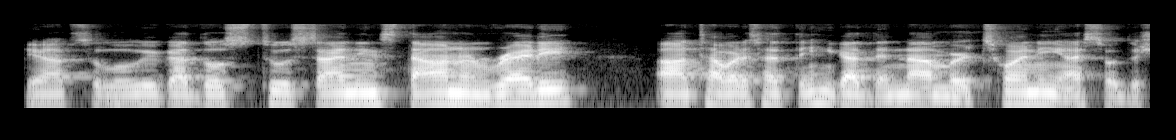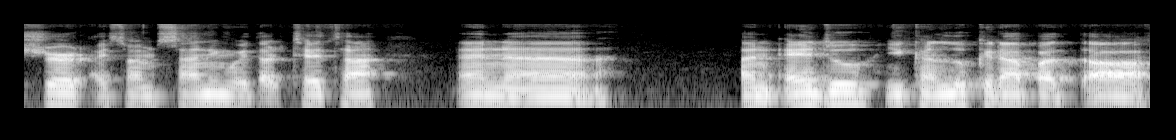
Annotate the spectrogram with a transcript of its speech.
Yeah, absolutely. We got those two signings down and ready. Uh, Tavares, I think he got the number 20. I saw the shirt. I saw him signing with Arteta and uh, and Edu. You can look it up at uh,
